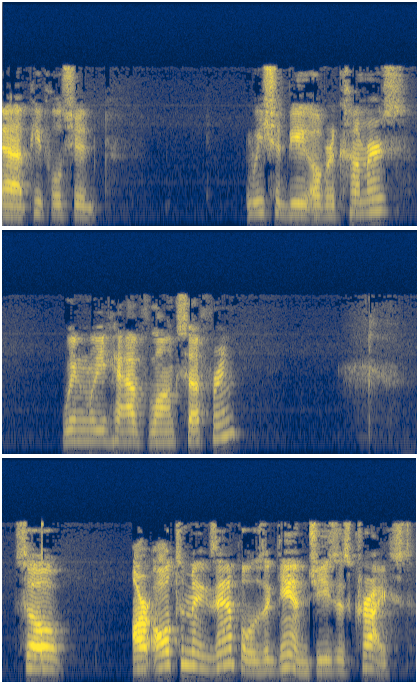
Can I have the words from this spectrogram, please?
Uh, people should, we should be overcomers when we have long suffering. So, our ultimate example is again Jesus Christ.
